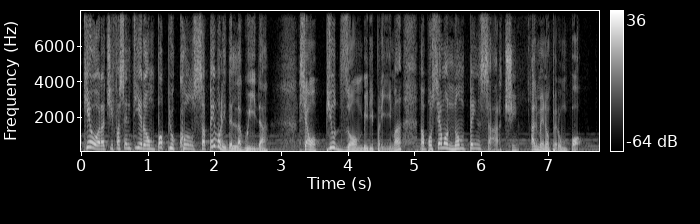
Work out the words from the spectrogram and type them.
che ora ci fa sentire un po' più consapevoli della guida. Siamo più zombie di prima, ma possiamo non pensarci, almeno per un po'.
